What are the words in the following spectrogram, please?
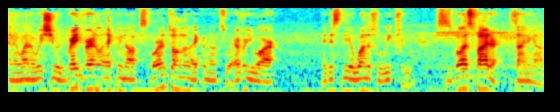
and I want to wish you a great vernal equinox or autumnal equinox wherever you are. May this be a wonderful week for you. This is Boaz Fyler signing out.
